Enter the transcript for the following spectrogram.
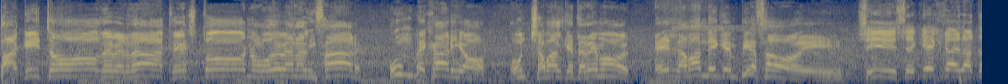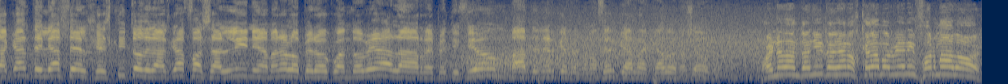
Paquito, de verdad que esto no lo debe analizar un becario, un chaval que tenemos en la banda y que empieza hoy. Sí, se queja el atacante y le hace el gestito de las gafas al línea, Manolo, pero cuando vea la repetición va a tener que reconocer que ha arrancado demasiado. Pues nada, Antoñito, ya nos quedamos bien informados.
